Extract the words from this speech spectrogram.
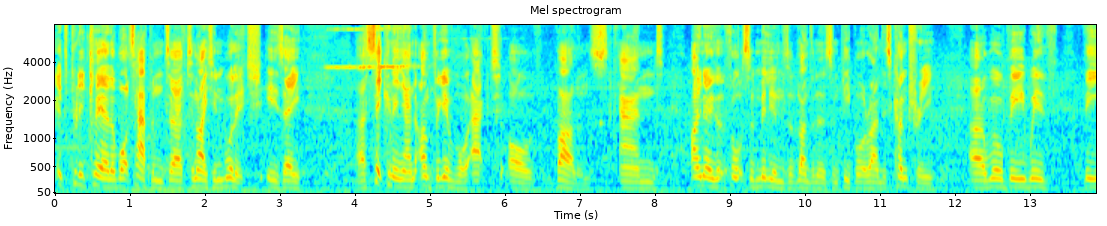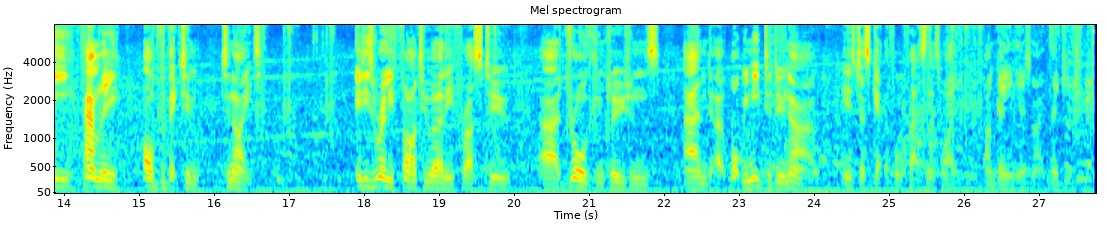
It's pretty clear that what's happened uh, tonight in Woolwich is a, a, sickening and unforgivable act of violence. And I know that thoughts of millions of Londoners and people around this country uh, will be with the family of the victim tonight. It is really far too early for us to uh, draw the conclusions, and uh, what we need to do now is just get the full facts, and that's why I'm going in here tonight. Thank you.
